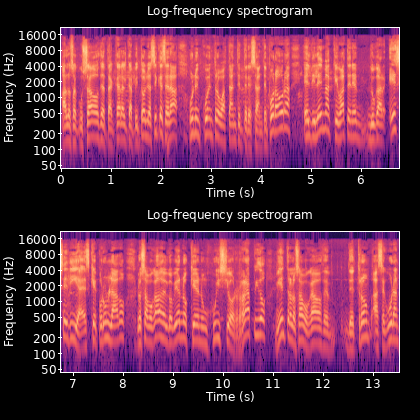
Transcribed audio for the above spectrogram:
a los acusados de atacar al Capitolio. Así que será un encuentro bastante interesante. Por ahora, el dilema que va a tener lugar ese día es que, por un lado, los abogados del gobierno quieren un juicio rápido, mientras los abogados de, Trump aseguran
